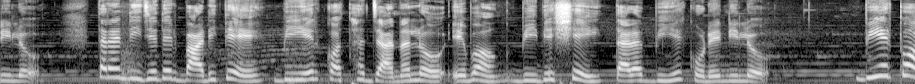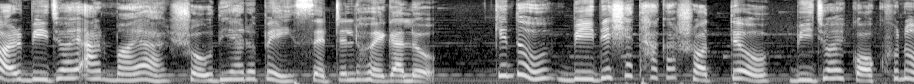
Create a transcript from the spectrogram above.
নিল। তারা নিজেদের বাড়িতে বিয়ের কথা জানালো এবং বিদেশেই তারা বিয়ে করে নিল। বিয়ের পর বিজয় আর মায়া সৌদি আরবেই সেটেল হয়ে গেল। কিন্তু বিদেশে থাকা সত্ত্বেও বিজয় কখনো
